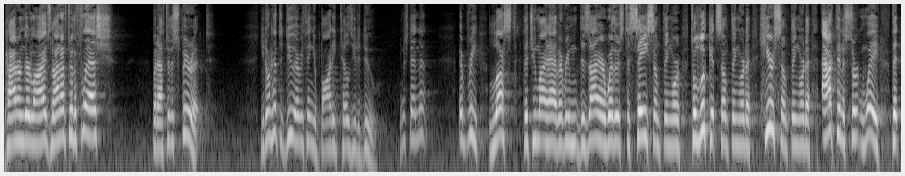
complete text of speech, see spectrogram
pattern their lives not after the flesh, but after the Spirit. You don't have to do everything your body tells you to do. You understand that? Every lust that you might have, every desire, whether it's to say something or to look at something or to hear something or to act in a certain way that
